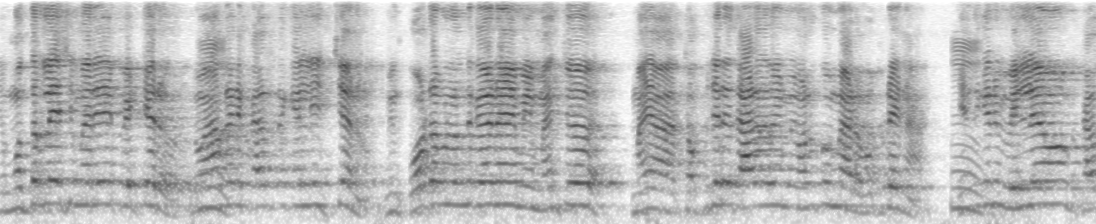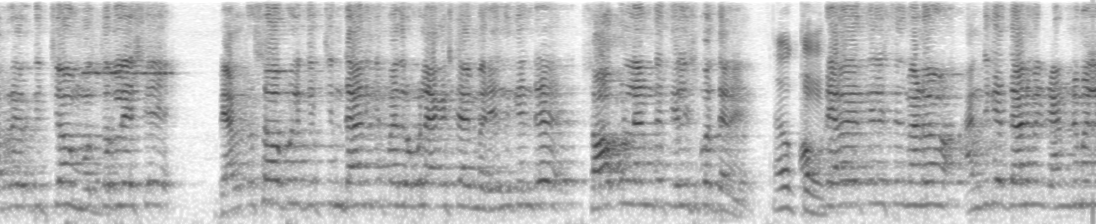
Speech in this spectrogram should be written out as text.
ముద్రలేసి మరీ పెట్టారు. మేము ఆల్రెడీ కలెక్టర్కి వెళ్ళి ఇచ్చాను. మేము కోటబుల్ ఉండగానే మేము మంచి మా తప్పు జరిగితే ఆడదని మేము అనుకోం మేడం ఎప్పుడైనా. ఎందుకంటే వెళ్ళాము కలెక్టర్ గారికి ఇచ్చాము ముద్రలేసి బెల్ట్ షాపులకి ఇచ్చిన దానికి పది రూపాయలు ఎక్స్ట్రా మరి ఎందుకంటే షాపులు అంటే తెలిసిపోతాయి. అప్పుడు ఎలా తెలుస్తుంది మేడం? అందుకే దాని మీద వెంటనే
